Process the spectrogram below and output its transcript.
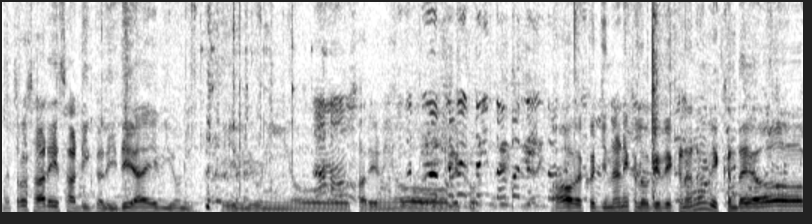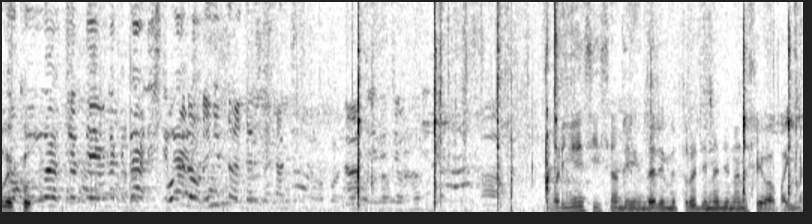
ਮਿੱਤਰੋ ਸਾਰੇ ਸਾਡੀ ਗਲੀ ਦੇ ਆ ਇਹ ਵੀਰੋ ਨਹੀਂ ਇਹ ਵੀਰੋ ਨਹੀਂ ਉਹ ਸਾਰੇ ਨਹੀਂ ਉਹ ਵੇਖੋ। ਆਹ ਵੇਖੋ ਜਿਨ੍ਹਾਂ ਨੇ ਖਲੋ ਕੇ ਵੇਖਣਾ ਨਾ ਵੇਖਣ ਦਾ ਉਹ ਵੇਖੋ। ਬੜੀਆਂ ਹੀ ਸੀਸਾਂ ਦੇ ਦਿੰਦਾ ਜੇ ਮਿੱਤਰੋ ਜਿਨ੍ਹਾਂ ਜਿਨ੍ਹਾਂ ਨੇ ਸੇਵਾ ਪਾਈ ਨਾ।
